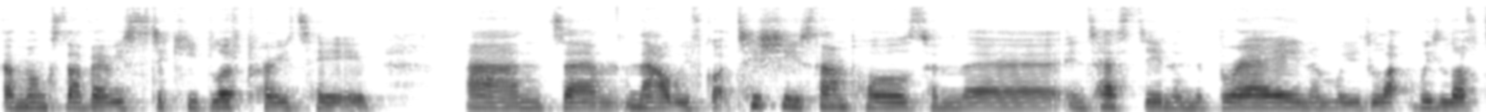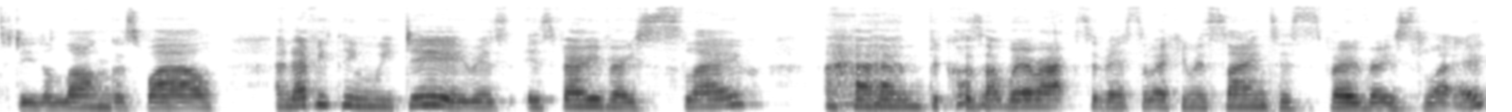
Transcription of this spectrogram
amongst our very sticky blood protein. And um, now we've got tissue samples from the intestine and the brain, and we'd lo- we'd love to do the lung as well. And everything we do is is very very slow, um, because we're activists working with scientists. Very very slow,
